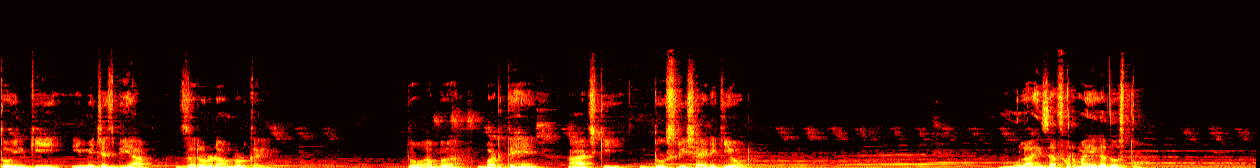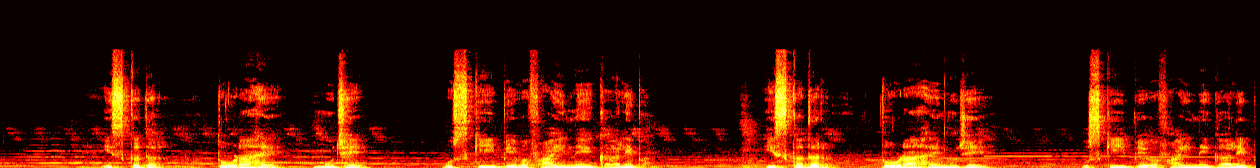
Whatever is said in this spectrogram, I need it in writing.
तो इनकी इमेजेस भी आप ज़रूर डाउनलोड करें। तो अब बढ़ते हैं आज की दूसरी शायरी की ओर। मुलाहिजा फरमाइएगा, दोस्तों, इस कदर तोड़ा है मुझे, उसकी बेवफाई ने गालिब। इस कदर तोड़ा है मुझे उसकी बेवफाई ने गालिब।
